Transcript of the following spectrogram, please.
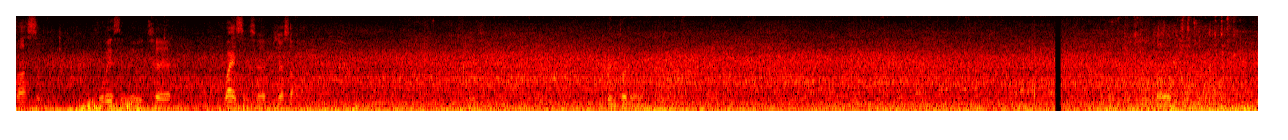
站。沙市，湖北省内车外省车比较少，很多的。州，州，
